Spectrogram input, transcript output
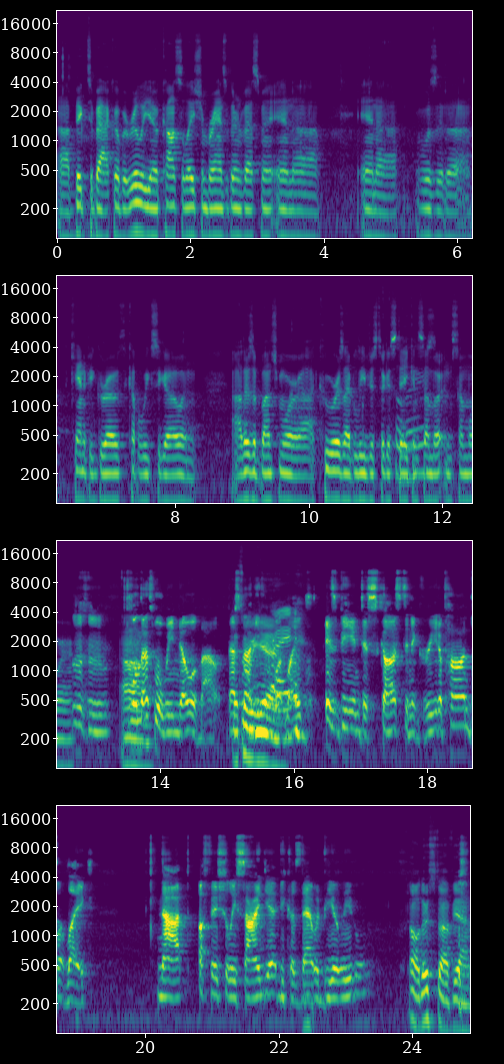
uh, big tobacco, but really, you know, Constellation Brands with their investment in, uh, in uh, what was it, uh, Canopy Growth a couple weeks ago, and uh, there's a bunch more. Uh, Coors, I believe, just took a stake in some in somewhere. well, that's what we know about. That's, that's what not we- even yeah. what like is being discussed and agreed upon, but like not officially signed yet because that would be illegal. Oh, there's stuff. Yeah,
